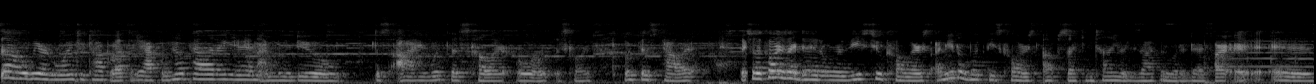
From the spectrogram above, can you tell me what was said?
So we are going to talk about the Jaclyn Hill palette again. I'm going to do this eye with this color, or with this color, with this palette. So the colors I did were these two colors. I need to look these colors up so I can tell you exactly what it is. It is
